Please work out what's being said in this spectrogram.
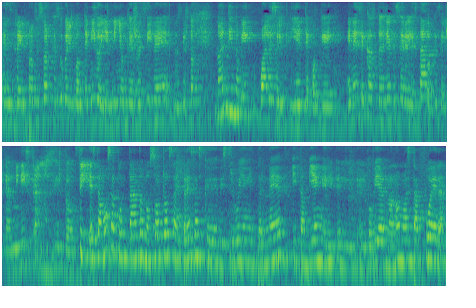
que entre el profesor que sube el contenido y el niño que recibe, ¿no es cierto? No entiendo bien cuál es el cliente, porque en este caso tendría que ser el Estado, que es el que administra, ¿no es cierto? Sí, estamos apuntando nosotros a empresas que distribuyen Internet y también el, el, gobierno, ¿no? No está fuera.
